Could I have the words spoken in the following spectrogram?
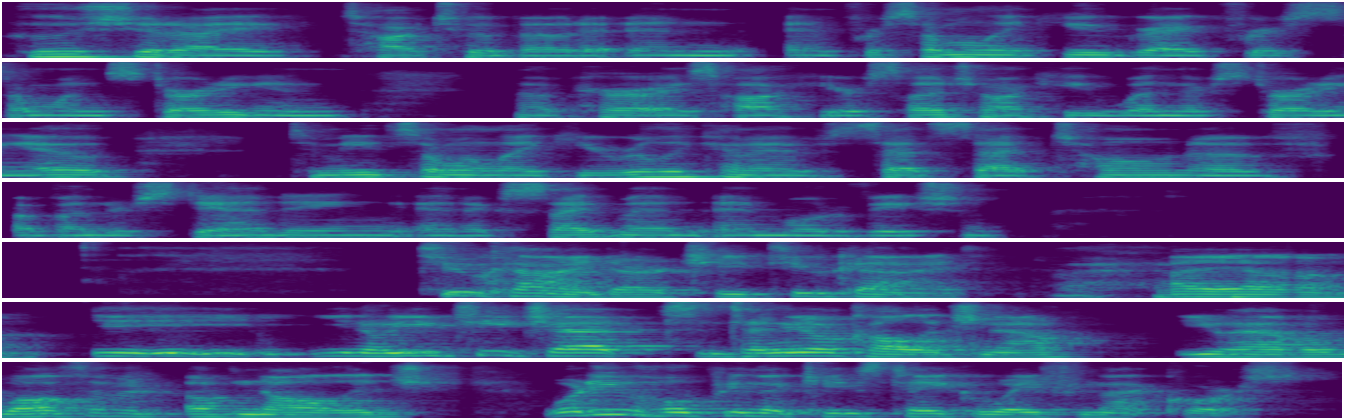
who should I talk to about it? And and for someone like you, Greg, for someone starting in uh, para ice hockey or sledge hockey when they're starting out, to meet someone like you really kind of sets that tone of, of understanding and excitement and motivation. Too kind, Archie. Too kind. I, um, you, you, know, you teach at Centennial College now. You have a wealth of, of knowledge. What are you hoping that kids take away from that course?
